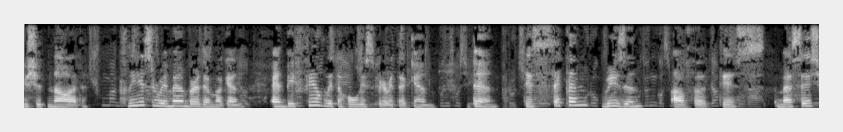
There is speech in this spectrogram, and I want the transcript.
You should not. Please remember them again and be filled with the Holy Spirit again. Then, the second reason of uh, this message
